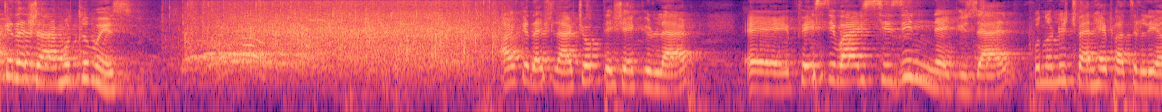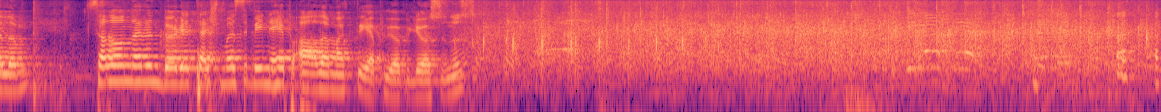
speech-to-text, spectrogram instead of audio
Arkadaşlar mutlu muyuz? Arkadaşlar çok teşekkürler. Ee, festival sizinle güzel. Bunu lütfen hep hatırlayalım. Salonların böyle taşması beni hep ağlamaklı yapıyor biliyorsunuz.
